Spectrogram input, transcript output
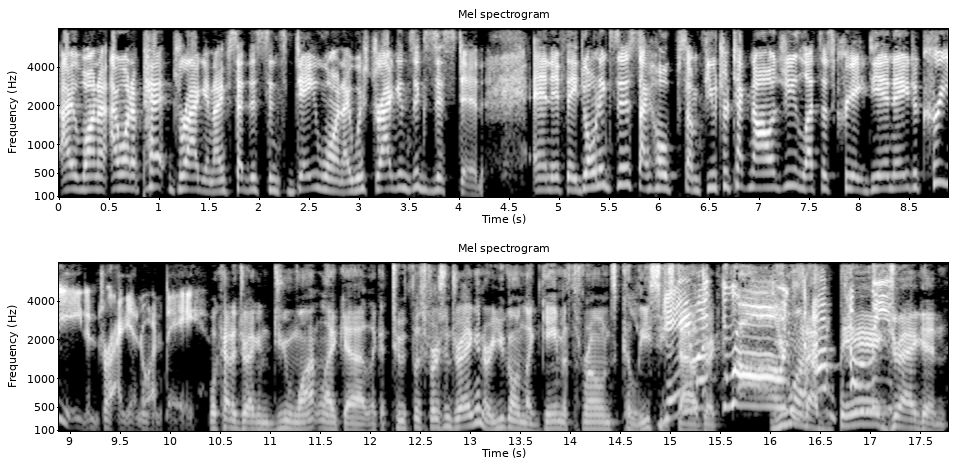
I want to. I want a pet dragon. I've said this since day one. I wish dragons existed, and if they don't exist, I hope some future technology lets us create DNA to create a dragon one day. What kind of dragon do you want? Like a like a toothless version dragon, or are you going like Game of Thrones Khaleesi Game style of dragon? Thrones. You want a I'm big Khaleesi- dragon?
